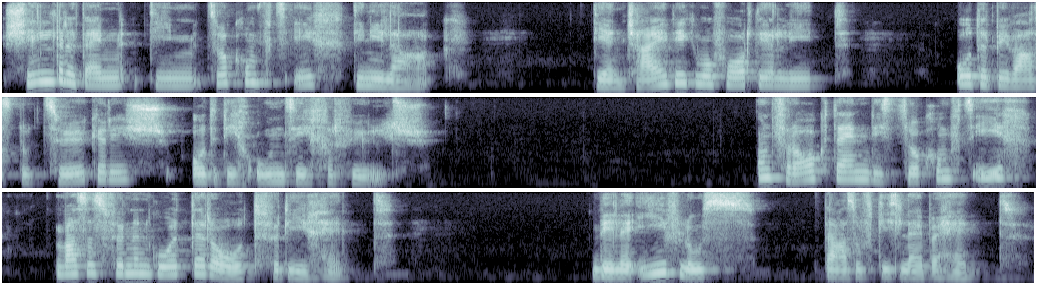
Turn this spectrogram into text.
Schildere dann deinem Zukunfts-Ich deine Lage, die Entscheidung, die vor dir liegt, oder bei was du zögerst oder dich unsicher fühlst. Und frag dann dein Zukunfts-Ich, was es für einen guten Rat für dich hat. Welchen Einfluss das auf dein Leben hat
